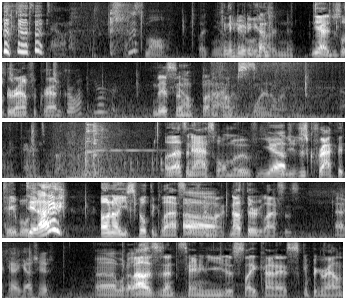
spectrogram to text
I have places in town. It's small, but you know, Can I do it again? and- Yeah, just look around for crap. Did crap. you grow up here? or- There's some No, button I prompts. born in Oregon. Yeah, my parents and brothers. Oh, that's an asshole move. Yeah. Did you just crack the table? Did I? Oh no, you spilt the glasses. Never mind. Not their glasses. Okay, I got you. Uh, what else? Wow, this is entertaining. You just like kind of skimping around.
